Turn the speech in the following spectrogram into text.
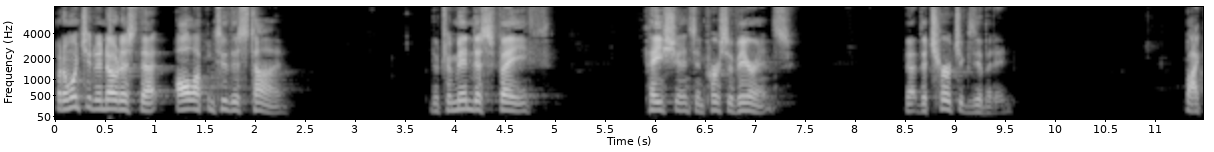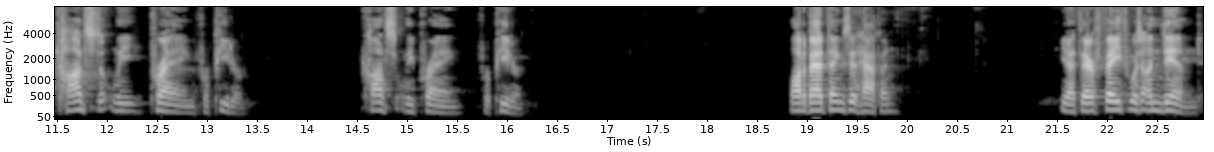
But I want you to notice that all up until this time, the tremendous faith, patience, and perseverance that the church exhibited by constantly praying for Peter. Constantly praying for Peter. A lot of bad things that happened. Yet their faith was undimmed.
